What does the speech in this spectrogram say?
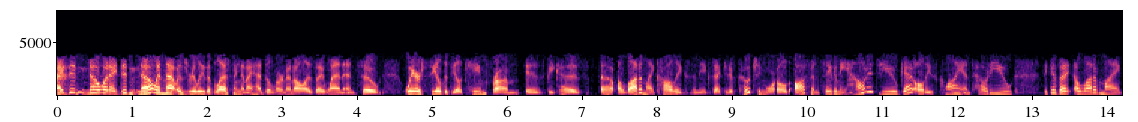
I didn't know what I didn't know and that was really the blessing and I had to learn it all as I went. And so where Seal the Deal came from is because uh, a lot of my colleagues in the executive coaching world often say to me, "How did you get all these clients? How do you because I, a lot of my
